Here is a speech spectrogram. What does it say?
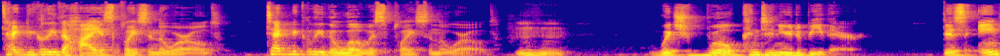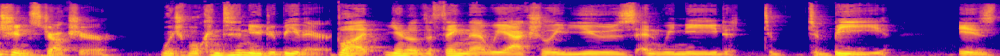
technically the highest place in the world, technically the lowest place in the world, Mm-hmm. which will continue to be there. This ancient structure, which will continue to be there, but you know the thing that we actually use and we need to to be is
